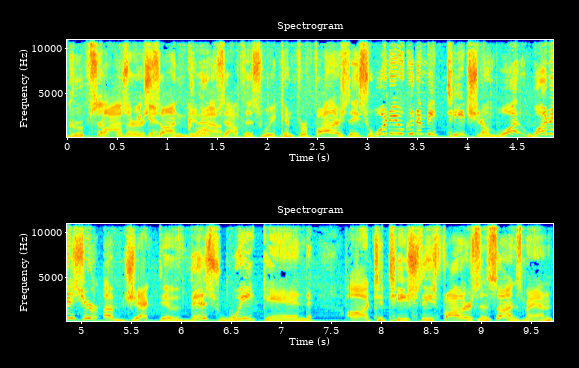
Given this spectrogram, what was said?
groups out this father son groups Yeah. out this weekend for Father's Day. So what are you going to be teaching them? What What is your objective this weekend uh, to teach these fathers and sons, man?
